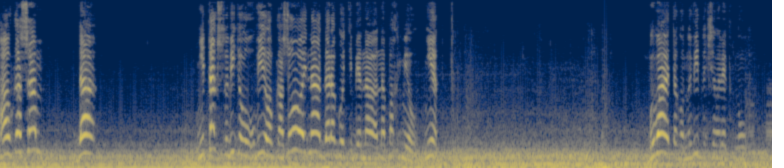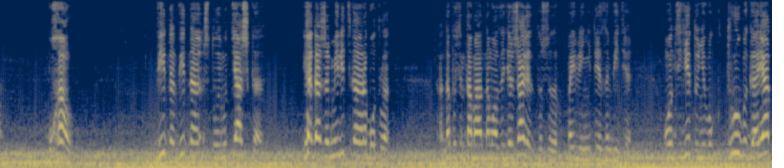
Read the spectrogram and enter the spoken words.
Алкашам, да, не так, что видела, увидела каше, ой, на, дорогой, тебе на, на похмел. Нет. Бывает такое, но видно человек, ну, бухал. Видно, видно, что ему тяжко. Я даже в милиции когда работала, допустим, там одного задержали, потому что появились в нетрезвом виде. Он сидит, у него трубы горят,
